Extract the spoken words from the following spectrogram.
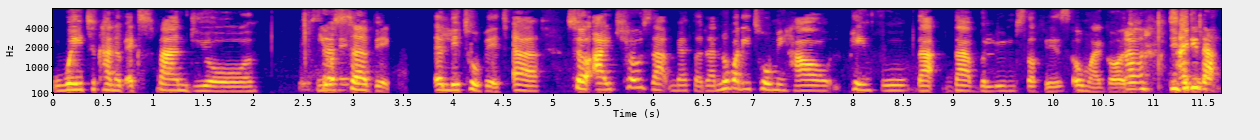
way to kind of expand your your cervix a little bit. Uh, so I chose that method, and nobody told me how painful that that balloon stuff is. Oh my god! Uh, did I did that.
